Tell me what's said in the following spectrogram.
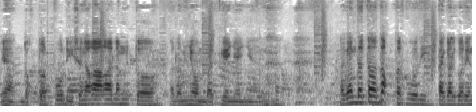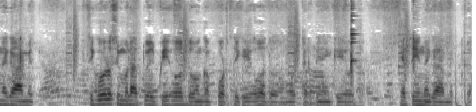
yan, Dr. Pudi. So nakakalam nito, alam nyo ba't ganyan yan. Maganda to, Dr. Pudi. Tagal ko rin nagamit. Siguro simula 12k odo hanggang 40k odo, hanggang 39k odo. Ito yung nagamit ko.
